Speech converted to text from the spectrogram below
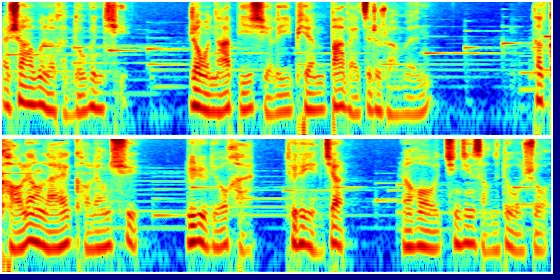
HR 问了很多问题，让我拿笔写了一篇八百字的软文。他考量来考量去，捋捋刘海，推推眼镜儿，然后清清嗓子对我说。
